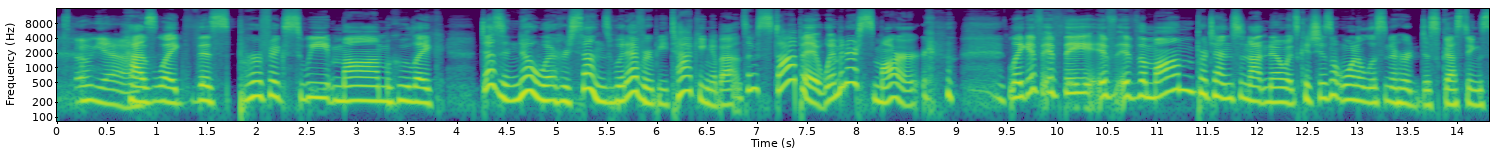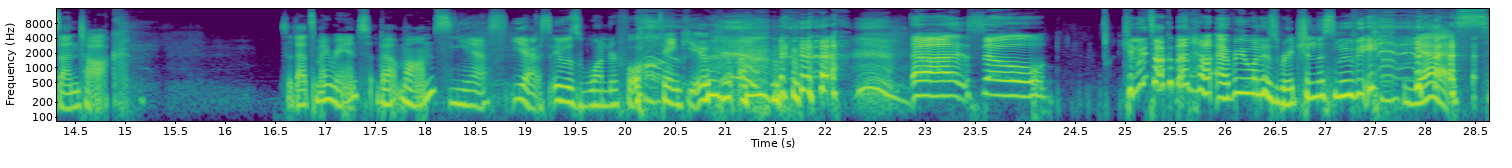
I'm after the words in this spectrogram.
oh yeah. has like this perfect sweet mom who like doesn't know what her sons would ever be talking about. And so stop it. Women are smart. like if if they if if the mom pretends to not know, it's because she doesn't want to listen to her disgusting son talk. So that's my rant about moms. yes. Yes. It was wonderful. Thank you. uh, so can we talk about how everyone is rich in this movie? yes.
